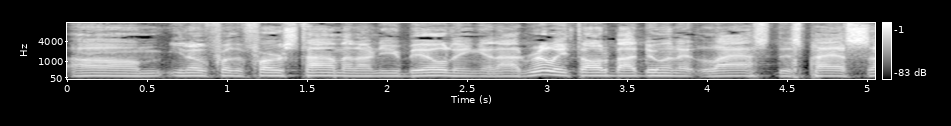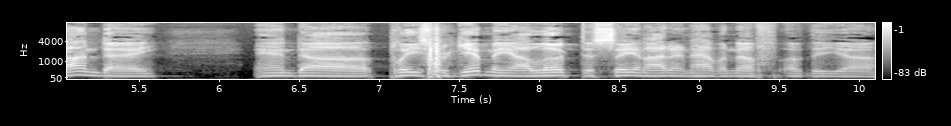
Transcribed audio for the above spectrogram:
um, you know, for the first time in our new building. And I'd really thought about doing it last, this past Sunday. And uh, please forgive me. I looked to see, and I didn't have enough of the uh,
